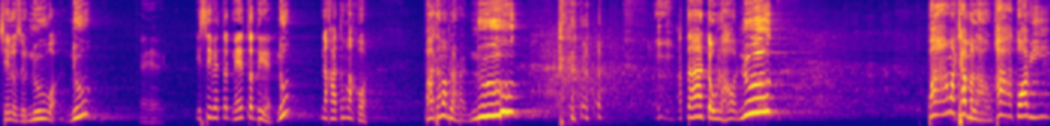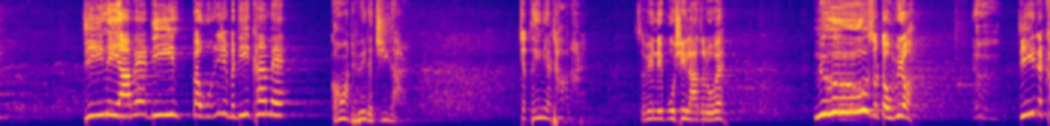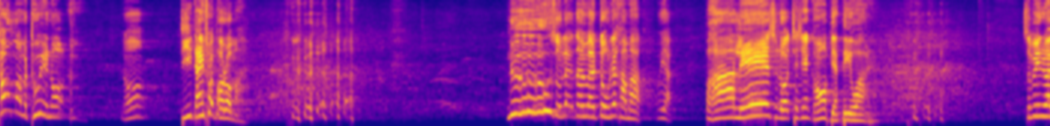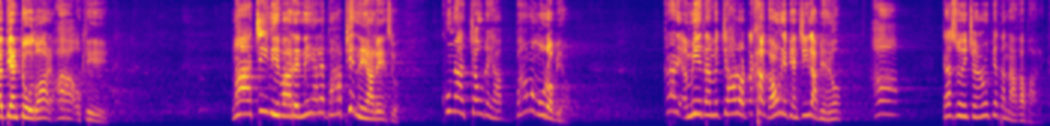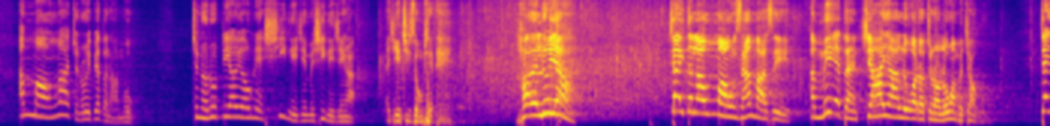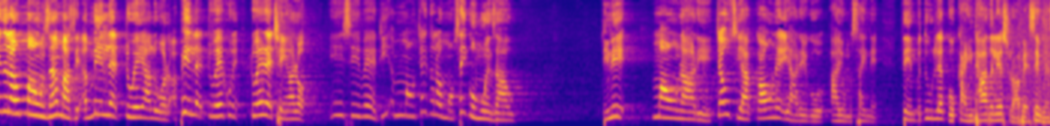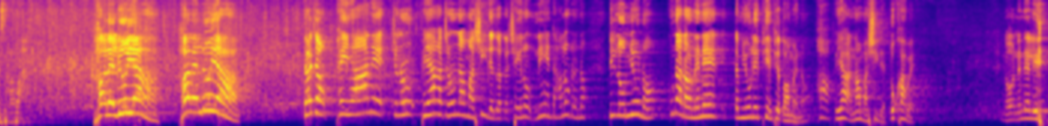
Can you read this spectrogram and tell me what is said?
ချင်းလို့ဆိုနူးပေါ့နူးအဲအစ်စေပဲတော့နဲတော့တည်တယ်နူးနှစ်ခါသုံးခါခေါ်ဘာတမမလာတော့နူးအတန်းတုံလာဟောနူးဘာမှထပ်မလာဘူးဟာသွားပြီဒီနေရာပဲဒီပတ်ဝန်းကျင်ပဲဒီခန်းပဲခေါင်းကတပြေးနဲ့ကြီးလာတယ်ကြက်သိန်းနေထလာတယ်စပင်းနေပိုရှိလာသလိုပဲနူးဆိုတုံပြီးတော့ဒီတစ်ခေါက်မှမထွေးရင်တော့ နော်ဒီတိုင်းထွက်သွားတော့မှာနူးဆိုလိုက်တုံတဲ့ခါမှာဟိုရဘာလဲဆိုတော့ချက်ချင်းခေါင်းကပြန်သေးသွားတယ်စပင်းတွေပြန်တိုသွားတယ်ဟာโอเคငါကြည့်နေပါတယ်နေရလဲဘာဖြစ်နေရလဲဆိုခုနကြောက်တဲ့ဟာဘာမှမဟုတ်တော့ဗျာခဏနေအမေတန်မကြားတော့တစ်ခါခေါင်းတွေပြန်ကြီးလာပြန်ရောဟာဒါဆိုရင်ကျွန်တော်တို့ပြဿနာကဘာလဲအမောင်ကကျွန်တော်တို့ပြဿနာမဟုတ် ကျွန်တော်တို့တယောက်ယောက်နဲ့ရှိနေခြင်းမရှိနေခြင်းကအရေးကြီးဆုံးဖြစ်တယ်ဟာလေလုယာကြိုက်တဲ့လောက်မောင်စမ်းပါစေအမေအတန်ကြားရလို့ကတော့ကျွန်တော်လုံးဝမကြောက်ဘူးကြိုက်တဲ့လောက်မောင်စမ်းပါစေအမေလက်တွဲရလို့ကတော့အဖေလက်တွဲခွင့်တွဲတဲ့ချိန်ကတော့အေးစေးပဲဒီအမောင်ကြိုက်တဲ့လောက်မောင်စိတ်ကိုမဝင်စားဘူးဒီနေ့မှောင်တာတွေကြောက်စရာကောင်းတဲ့အရာတွေကိုအာယုံမဆိုင်နဲ့သင်ဘသူလက်ကိုကင်ထားတယ်လဲဆိုတာပဲစိတ်ဝင်စားပါဟာလေလုယာဟာလေလုယာ ဒါကြောင့်ဖခင်နဲ့ကျွန်တော်တို့ဖခင်ကကျွန်တော်နောက်မှာရှိတယ်ဆိုတော့တစ်ချိန်လုံးနင်ဒါလုပ်တယ်နော်ဒီလိုမျိုးနော်ခုနတော့နည်းနည်းတစ်မျိုးလေးဖြစ်ဖြစ်သွားမယ်နော်ဟာဖခင်ကနောက်မှာရှိတယ်ဒုက္ခပဲနော်နည်းနည်းလေး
